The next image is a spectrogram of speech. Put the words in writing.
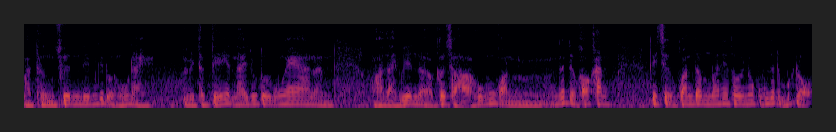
mà thường xuyên đến cái đội ngũ này. Bởi vì thực tế hiện nay chúng tôi cũng nghe là hòa giải viên ở cơ sở cũng còn rất là khó khăn. Cái sự quan tâm nói thế thôi nó cũng rất là mức độ.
